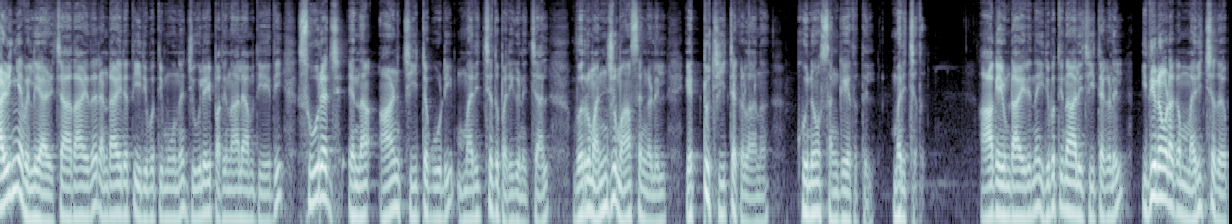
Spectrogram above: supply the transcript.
കഴിഞ്ഞ വെള്ളിയാഴ്ച അതായത് രണ്ടായിരത്തി ഇരുപത്തി മൂന്ന് ജൂലൈ പതിനാലാം തീയതി സൂരജ് എന്ന ആൺ ചീറ്റ കൂടി മരിച്ചത് പരിഗണിച്ചാൽ വെറും അഞ്ചു മാസങ്ങളിൽ എട്ടു ചീറ്റകളാണ് കുനോ സങ്കേതത്തിൽ മരിച്ചത്. ആകെയുണ്ടായിരുന്ന ഇരുപത്തിനാല് ചീറ്റകളിൽ ഇതിനോടകം മരിച്ചത്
